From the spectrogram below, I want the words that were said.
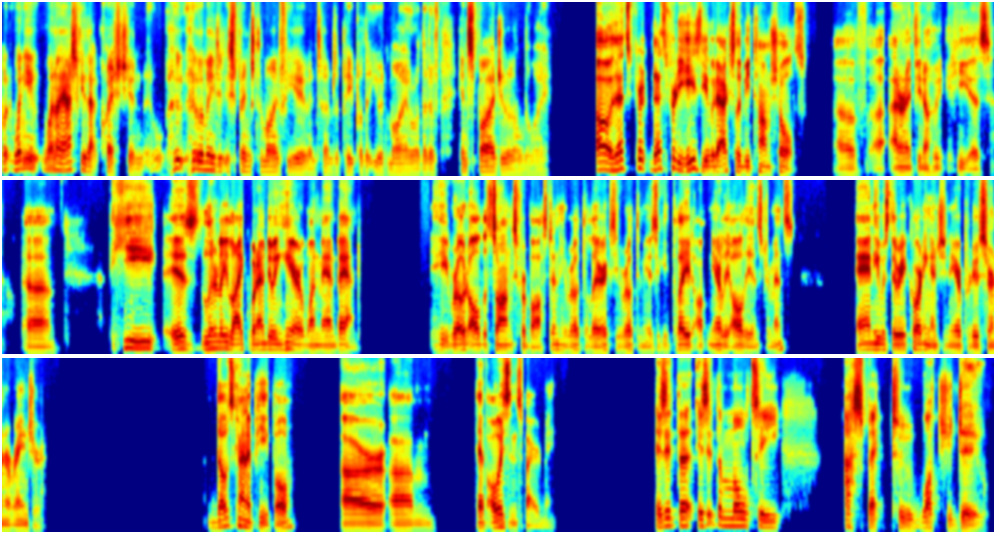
But when you when I ask you that question, who who immediately springs to mind for you in terms of people that you admire or that have inspired you along the way? Oh, that's pre- that's pretty easy. It would actually be Tom Scholz of uh, I don't know if you know who he is. Uh, he is literally like what I'm doing here, one man band. He wrote all the songs for Boston. He wrote the lyrics. He wrote the music. He played nearly all the instruments, and he was the recording engineer, producer, and arranger those kind of people are um have always inspired me. Is it the is it the multi aspect to what you do?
